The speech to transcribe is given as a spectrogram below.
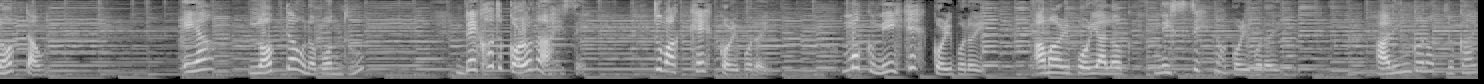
লকডাউন এয়া লকডাউন বন্ধু। দেশত কৰোণা আহিছে। তোমাক শেষ কৰিবলৈ মোক নিঃশেষ কৰিবলৈ আমাৰ পৰিয়ালক নিশ্চিহ্ন কৰিবলৈ। আলিংগনত লুকাই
